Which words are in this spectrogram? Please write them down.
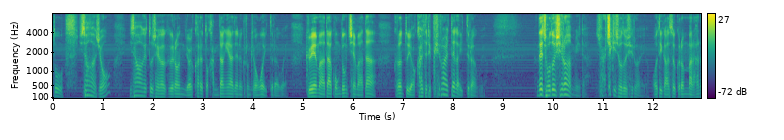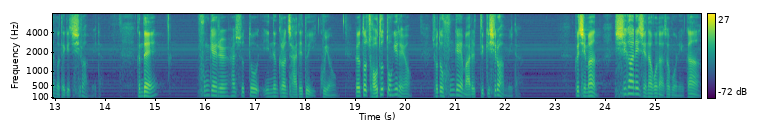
또 이상하죠? 이상하게 또 제가 그런 역할을 또 감당해야 되는 그런 경우가 있더라고요. 교회마다 공동체마다 그런 또 역할들이 필요할 때가 있더라고요. 근데 저도 싫어합니다. 솔직히 저도 싫어해요. 어디 가서 그런 말 하는 거 되게 싫어합니다. 근데 훈계를 할수또 있는 그런 자리도 있고요. 그래서 또 저도 동일해요. 저도 훈계의 말을 듣기 싫어합니다. 그렇지만 시간이 지나고 나서 보니까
